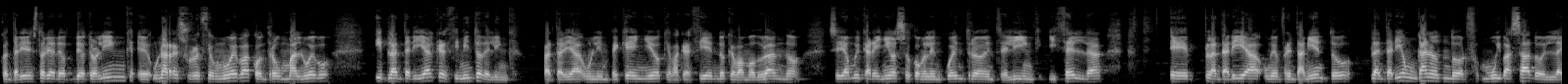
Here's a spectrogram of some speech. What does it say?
Contaría la historia de, otro Link, eh, una resurrección nueva contra un mal nuevo, y plantearía el crecimiento de Link. Plantearía un Link pequeño que va creciendo, que va madurando. Sería muy cariñoso con el encuentro entre Link y Zelda. Eh, plantaría un enfrentamiento, plantaría un Ganondorf muy basado en la...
